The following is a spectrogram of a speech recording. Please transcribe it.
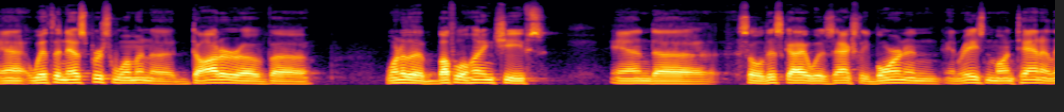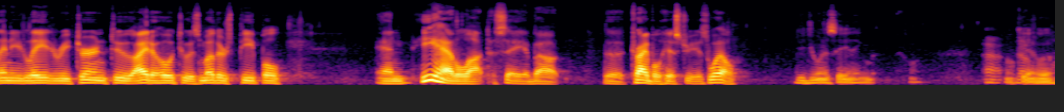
uh, with a Nez Perce woman, a daughter of uh, one of the buffalo hunting chiefs, and uh, so this guy was actually born and, and raised in Montana, and then he later returned to Idaho to his mother's people. And he had a lot to say about the tribal history as well. Did you want to say anything? About uh, okay, no.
